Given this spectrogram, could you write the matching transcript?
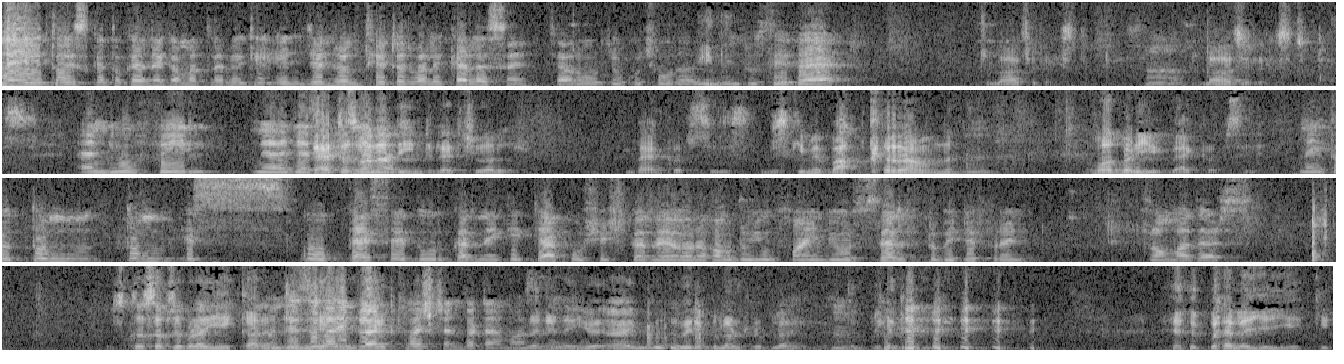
नहीं तो इसके तो कहने का मतलब है कि इन जनरल थिएटर वाले कैलस हैं चारों ओर जो कुछ हो रहा है इन टू से दैट. हाँ larger extent, yes. And you feel जैसा तुमने one of बत- the intellectual bankruptcies जिसकी मैं बात कर रहा हूँ ना हम्म। बहुत बड़ी है नहीं तो तुम तुम इसको कैसे दूर करने की क्या कोशिश कर रहे हो और how do you find yourself to be different from others उसका सबसे बड़ा यही कारण Which कि is a मुझे very उनसे- blunt question, but I'm नहीं नहीं asking नहीं you. I will give very blunt reply पहला यही है कि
